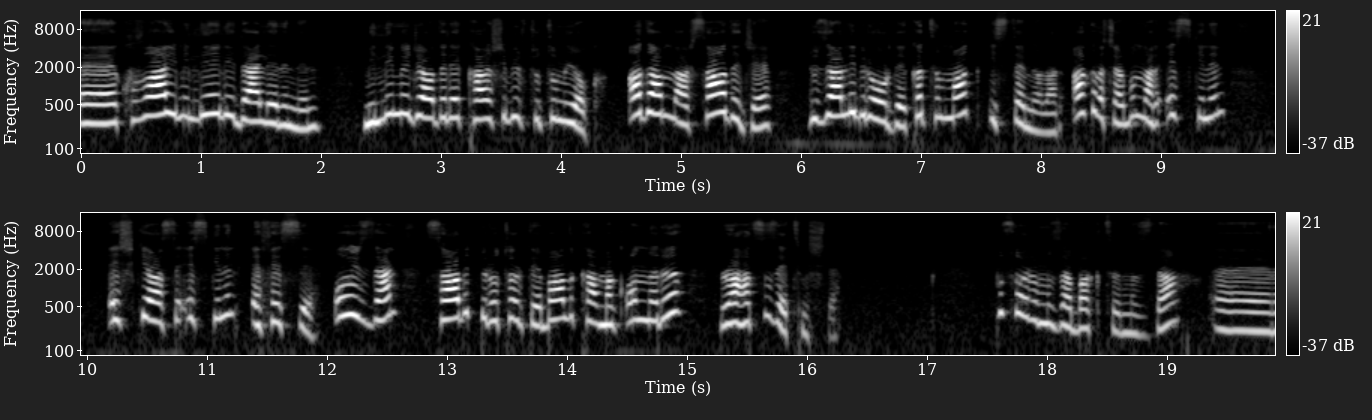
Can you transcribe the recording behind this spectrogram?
e, Kuvayi Milliye liderlerinin milli mücadeleye karşı bir tutumu yok. Adamlar sadece düzenli bir orduya katılmak istemiyorlar. Arkadaşlar bunlar eskinin eşkıyası, eskinin efesi. O yüzden sabit bir otoriteye bağlı kalmak onları rahatsız etmişti. Bu sorumuza baktığımızda e,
